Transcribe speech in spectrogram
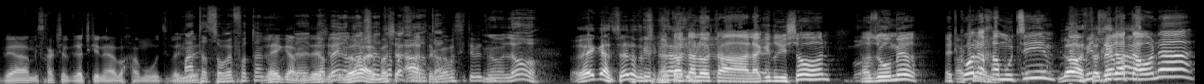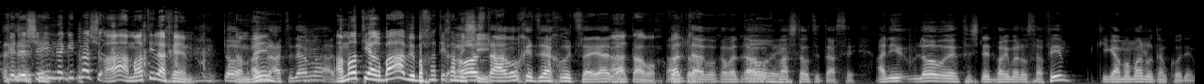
והמשחק של גרצ'קין היה בחמוץ. וזה- מה, אתה שורף אותנו? רגע, ד- וזה ש- דבר על לא, מה מה שאתה אה, בחרת. אתם גם עשיתם את זה? נו, לא. רגע, בסדר, תמשיך נתת לו את ה... להגיד ראשון, אז הוא אומר, את כל הכל. החמוצים לא, מתחילת? העונה, כדי שאם נגיד משהו... אה, אמרתי לכם. טוב, אתה מבין? אז אתה יודע מה? אמרתי ארבעה ובחרתי חמישי. אז תערוך את זה החוצה, יאללה. אל תערוך, אל טוב. תערוך, אבל תערוך אורי. מה שאתה רוצה תעשה. אני לא אומר את השני דברים הנוספים, כי גם אמרנו אותם קודם.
